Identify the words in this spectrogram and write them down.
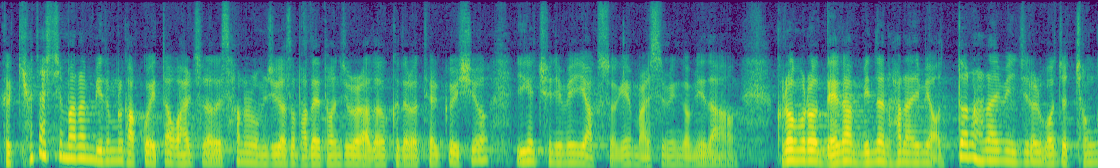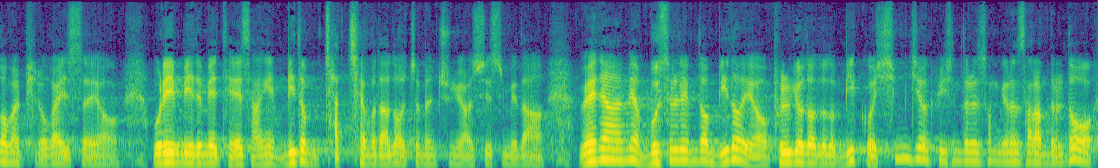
그 켜자씨만한 믿음을 갖고 있다고 할지라도 산을 움직여서 바다에 던지더라도 그대로 될 것이요 이게 주님의 약속의 말씀인 겁니다. 그러므로 내가 믿는 하나님이 어떤 하나님인지를 먼저 점검할 필요가 있어요. 우리 믿음의 대상이 믿음 자체보다도 어쩌면 중요할 수 있습니다. 왜냐하면 무슬림도 믿어요. 불교도도 믿고 심지어 귀신들을 섬기는 사람들도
